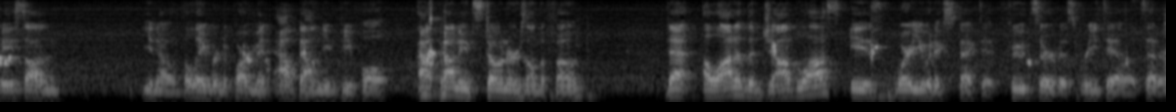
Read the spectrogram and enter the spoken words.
based on you know the labor department outbounding people, outbounding stoners on the phone, that a lot of the job loss is where you would expect it. Food service retail etc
